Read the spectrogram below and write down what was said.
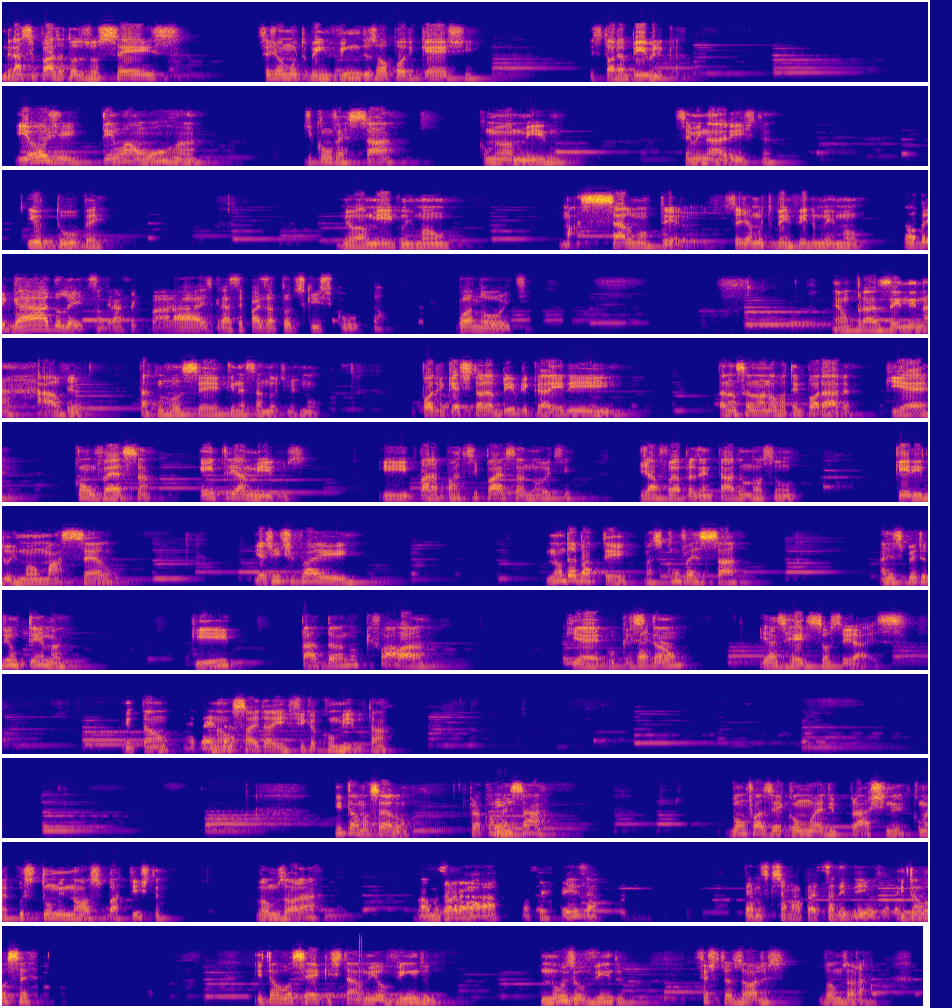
Graça e paz a todos vocês. Sejam muito bem-vindos ao podcast História Bíblica. E hoje tenho a honra de conversar com meu amigo, seminarista, youtuber, meu amigo, irmão Marcelo Monteiro. Seja muito bem-vindo, meu irmão. Obrigado, Leidson. Graça e paz. Graça e paz a todos que escutam. Boa noite. É um prazer inenarrável estar com você aqui nessa noite, meu irmão. O podcast História Bíblica, ele está lançando uma nova temporada, que é Conversa entre Amigos. E para participar essa noite, já foi apresentado o nosso querido irmão Marcelo, e a gente vai não debater, mas conversar a respeito de um tema que tá dando o que falar, que é o cristão é e as redes sociais. Então, é não sai daí, fica comigo, tá? Então, Marcelo, para começar, Sim. vamos fazer como é de praxe, né? Como é costume nosso, Batista. Vamos orar? Vamos orar, com certeza. Temos que chamar a presença de Deus. É então você, então você que está me ouvindo, nos ouvindo, feche seus olhos. Vamos orar.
